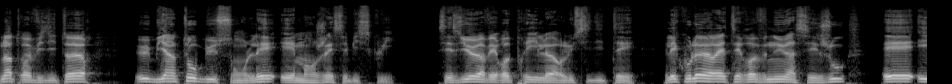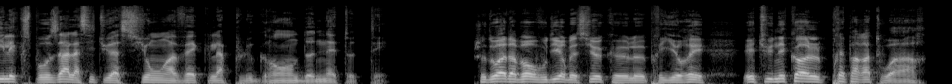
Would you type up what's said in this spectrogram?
Notre visiteur eut bientôt bu son lait et mangé ses biscuits. Ses yeux avaient repris leur lucidité, les couleurs étaient revenues à ses joues, et il exposa la situation avec la plus grande netteté. Je dois d'abord vous dire, messieurs, que le prieuré est une école préparatoire,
